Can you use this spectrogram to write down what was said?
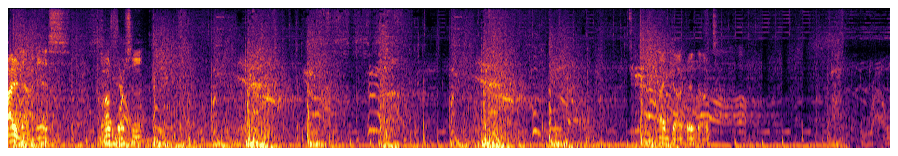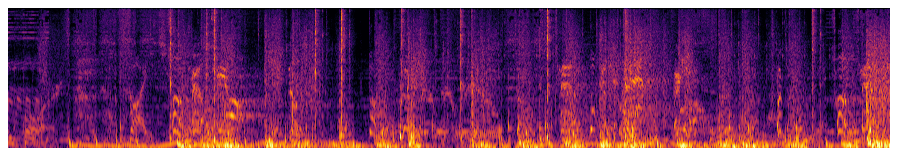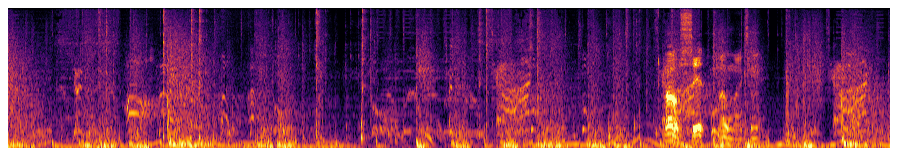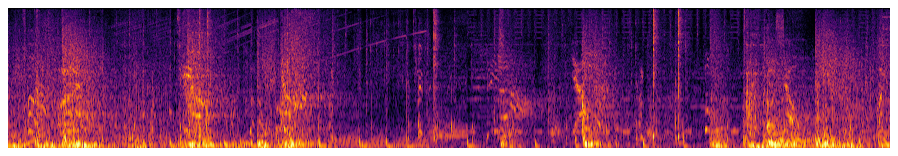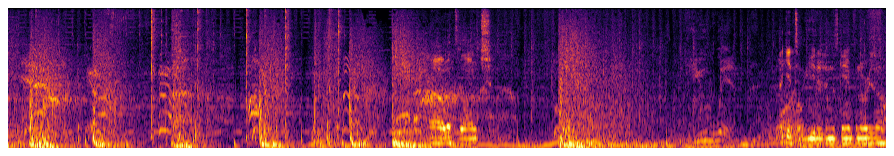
Why did I miss? Unfortunate. I ducked, I ducked. Shit, that was an accident. Oh, what's lunch? You. I get too heated in this game for no reason.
